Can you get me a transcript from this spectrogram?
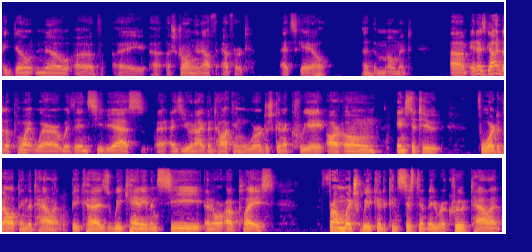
I don't know of a, a strong enough effort at scale mm-hmm. at the moment. Um, it has gotten to the point where within CVS, as you and I have been talking, we're just going to create our own institute for developing the talent because we can't even see an, a place from which we could consistently recruit talent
